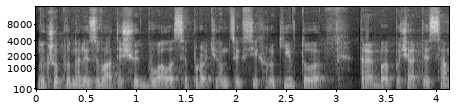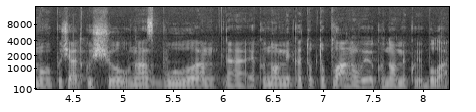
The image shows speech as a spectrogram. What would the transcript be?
Ну, якщо проаналізувати, що відбувалося протягом цих всіх років, то треба почати з самого початку, що у нас була економіка, тобто плановою економікою була.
